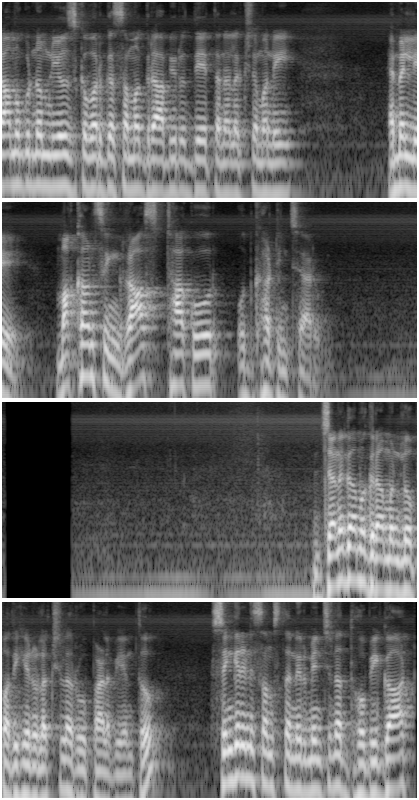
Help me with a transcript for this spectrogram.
రామగుండం నియోజకవర్గ సమగ్ర అభివృద్ధి తన లక్ష్యమని ఎమ్మెల్యే మఖాన్ సింగ్ రాజ్ ఠాకూర్ ఉద్ఘాటించారు. జనగామ గ్రామంలో పదిహేను లక్షల రూపాయల వ్యయంతో సింగరేణి సంస్థ నిర్మించిన ధోబిఘాట్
